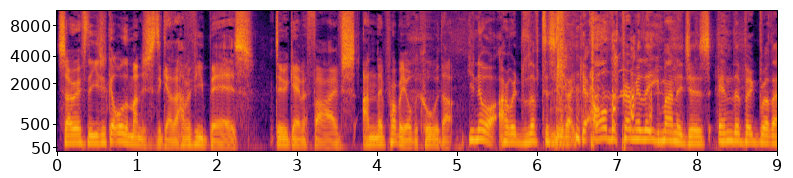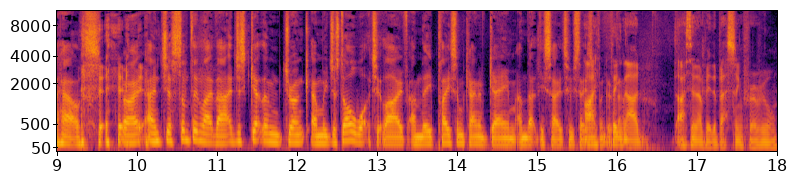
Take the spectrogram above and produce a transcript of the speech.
So if you just get all the managers together, have a few beers, do a game of fives, and they'd probably all be cool with that. You know what? I would love to see that. Get all the Premier League managers in the Big Brother house, right? And just something like that. Just get them drunk, and we just all watch it live, and they play some kind of game, and that decides who stays I up and goes think that I think that'd be the best thing for everyone.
